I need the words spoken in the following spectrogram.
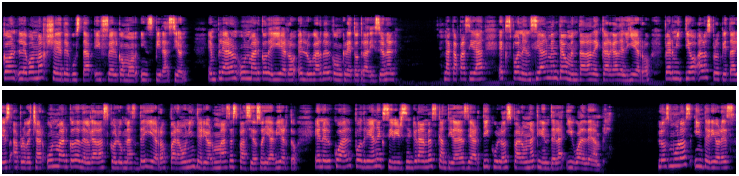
Con Le Bon Marché de Gustave Eiffel como inspiración, emplearon un marco de hierro en lugar del concreto tradicional. La capacidad exponencialmente aumentada de carga del hierro permitió a los propietarios aprovechar un marco de delgadas columnas de hierro para un interior más espacioso y abierto, en el cual podrían exhibirse grandes cantidades de artículos para una clientela igual de amplia. Los muros interiores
